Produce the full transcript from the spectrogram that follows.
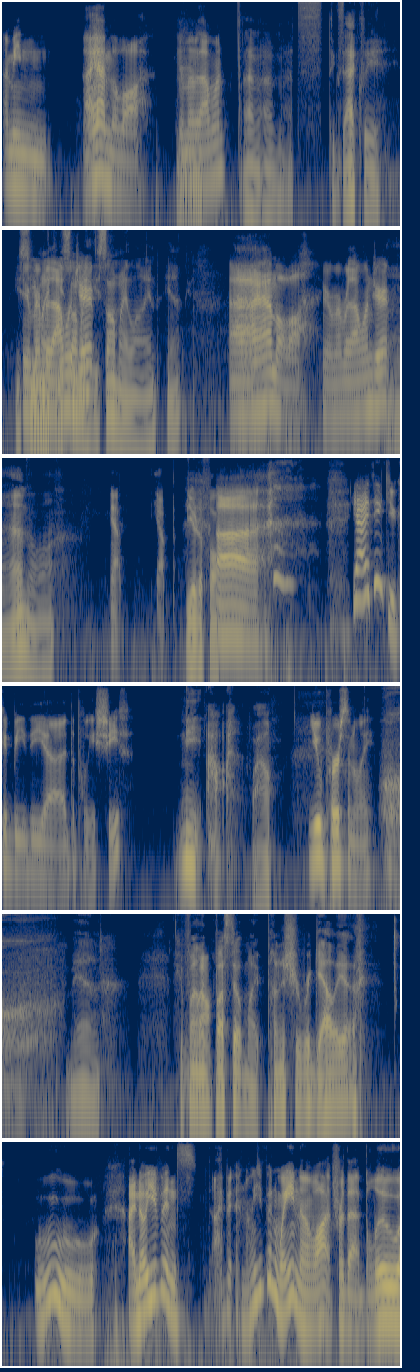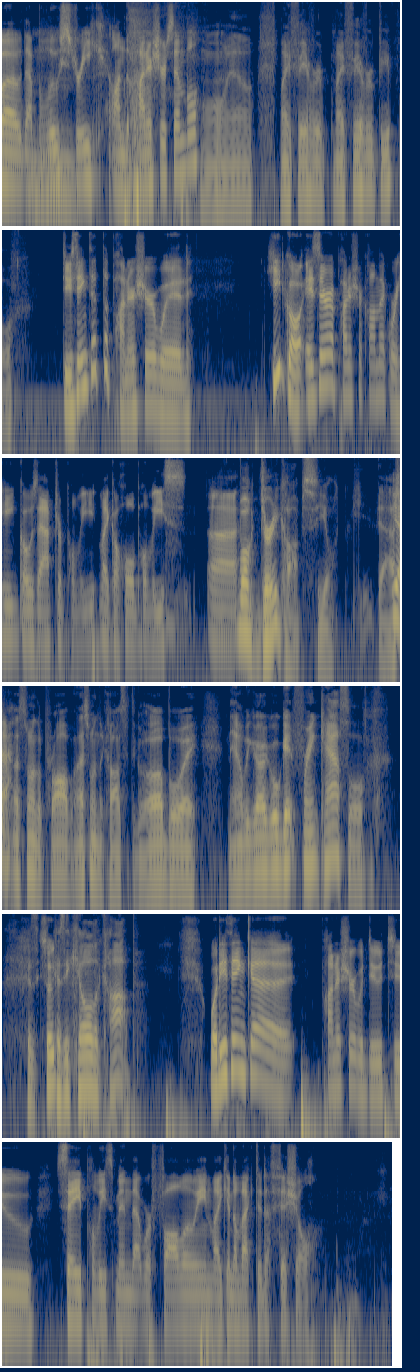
I mean, I am the law. Remember Mhm. that one? I'm, I'm. That's exactly. You, see remember my, that you one, saw my, Jared? you saw my line. Yeah, I am the law. You remember that one, Jared? I'm the law. Yep. Beautiful. Uh, yeah, I think you could be the uh, the police chief. Me. Ah, wow, You personally. man. I can finally Wow. bust out my Punisher regalia. Ooh, I know you've been. I've been, I know you've been waiting a lot for that blue uh, that blue Mm. streak on the Punisher symbol. Oh yeah, my favorite. My favorite people. Do you think that the Punisher would? He'd go. Is there a Punisher comic where he goes after police, like a whole police? Uh, Well, dirty cops. He'll. Yeah, that's, Yeah. that's one of the problems. That's when the cops have to go. Oh boy, now we gotta go get Frank Castle because So- he killed a cop. What do you think uh, Punisher would do to say policemen that were following like an elected official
